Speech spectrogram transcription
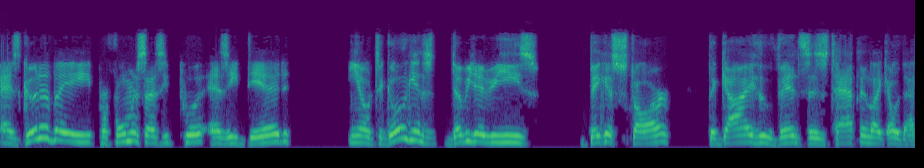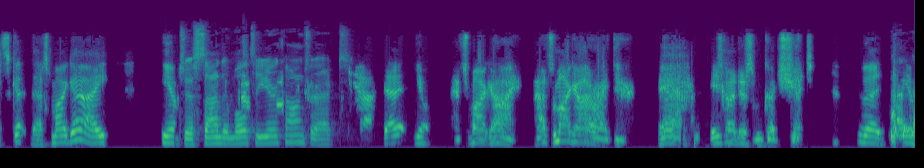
As good of a performance as he put as he did, you know, to go against WWE's biggest star, the guy who Vince is tapping like, oh, that's that's my guy. You know, just signed a multi-year contract. Yeah, that you know, that's my guy. That's my guy right there. yeah, he's going to do some good shit. But if,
